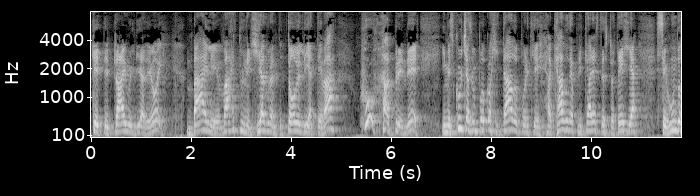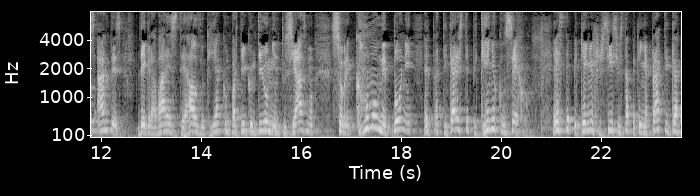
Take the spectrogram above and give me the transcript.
que te traigo el día de hoy va a elevar tu energía durante todo el día, te va uh, a aprender. Y me escuchas un poco agitado porque acabo de aplicar esta estrategia segundos antes de grabar este audio. Quería compartir contigo mi entusiasmo sobre cómo me pone el practicar este pequeño consejo este pequeño ejercicio, esta pequeña práctica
